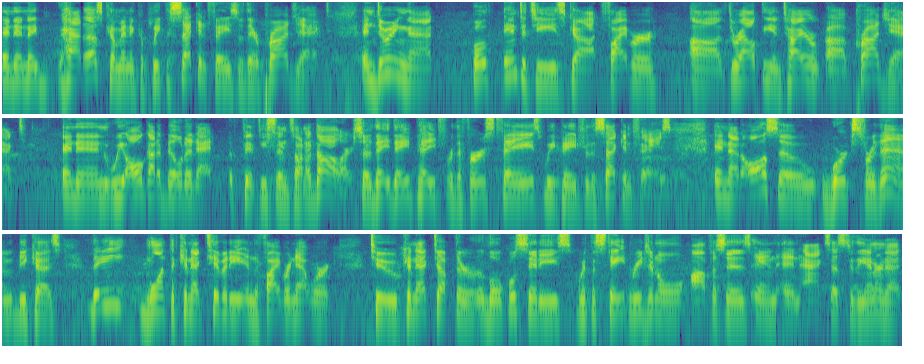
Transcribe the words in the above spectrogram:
And then they had us come in and complete the second phase of their project. And doing that, both entities got fiber uh, throughout the entire uh, project and then we all got to build it at 50 cents on a dollar. So they, they paid for the first phase, we paid for the second phase. And that also works for them because they want the connectivity in the fiber network to connect up their local cities with the state and regional offices and, and access to the internet.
